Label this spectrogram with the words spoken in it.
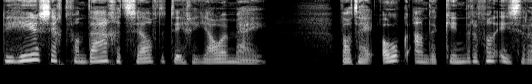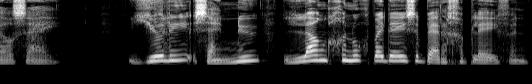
De Heer zegt vandaag hetzelfde tegen jou en mij, wat Hij ook aan de kinderen van Israël zei. Jullie zijn nu lang genoeg bij deze berg gebleven.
